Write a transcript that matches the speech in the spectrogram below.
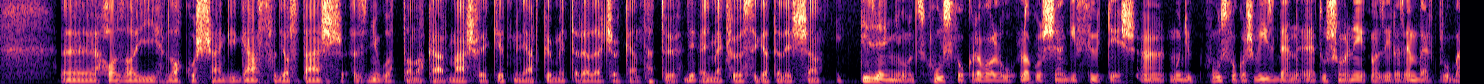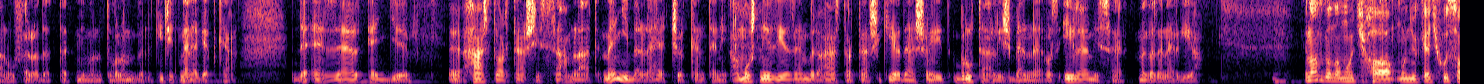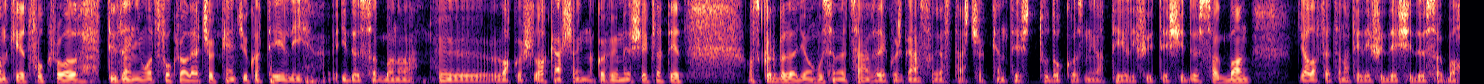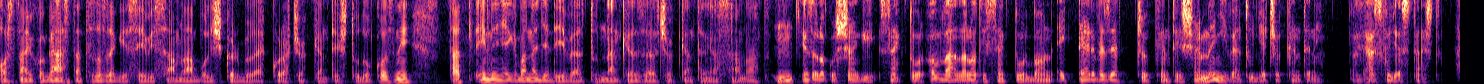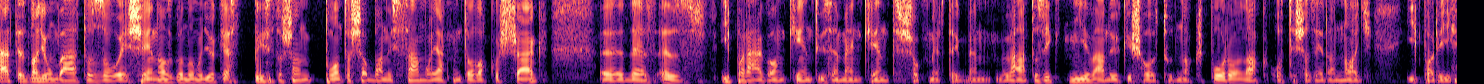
hazai lakossági gázfogyasztás, ez nyugodtan akár másfél-két milliárd köbméterrel lecsökkenthető De egy megfelelő szigeteléssel. 18-20 fokra való lakossági fűtés, mondjuk 20 fokos vízben tusolni azért az embert próbáló feladat, tehát nyilván ott valamiben kicsit melegebb kell. De ezzel egy háztartási számlát mennyiben lehet csökkenteni? Ha most nézi az ember a háztartási kiadásait, brutális benne az élelmiszer, meg az energia. Én azt gondolom, hogy ha mondjuk egy 22 fokról 18 fokra lecsökkentjük a téli időszakban a hő, lakos lakásainknak a hőmérsékletét, az körülbelül egy olyan 25%-os gázfogyasztás csökkentést tud okozni a téli fűtési időszakban. Ugye alapvetően a téli időszakban használjuk a gázt, tehát ez az egész évi számlából is körülbelül ekkora csökkentést tud okozni. Tehát én lényegében negyedével tudnánk ezzel csökkenteni a számlát. Mm, ez a lakossági szektor. A vállalati szektorban egy tervezett csökkentéssel mennyivel tudja csökkenteni? A gázfogyasztást? Hát ez nagyon változó, és én azt gondolom, hogy ők ezt biztosan pontosabban is számolják, mint a lakosság, de ez, ez iparáganként, üzemenként sok mértékben változik. Nyilván ők is, ahol tudnak, spórolnak, ott is azért a nagy ipari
